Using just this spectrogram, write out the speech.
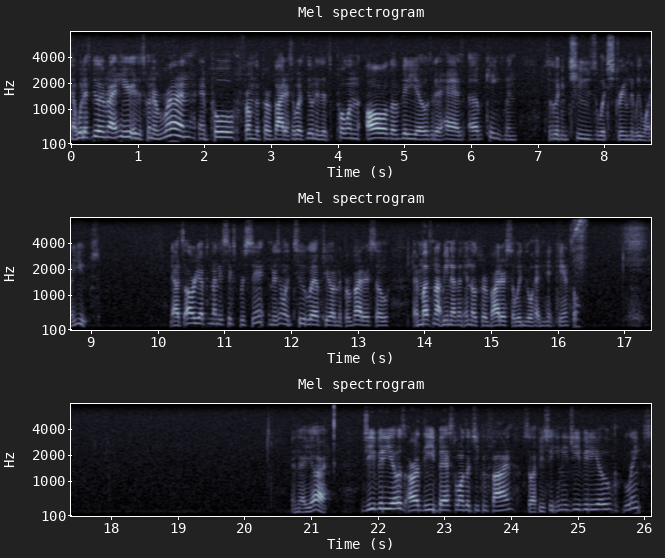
Now what it's doing right here is it's going to run and pull from the provider. So what it's doing is it's pulling all the videos that it has of Kingsman so we can choose which stream that we want to use. Now it's already up to 96%, and there's only two left here on the provider, so there must not be nothing in those providers, so we can go ahead and hit cancel. And there you are. G videos are the best ones that you can find, so if you see any G video links,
